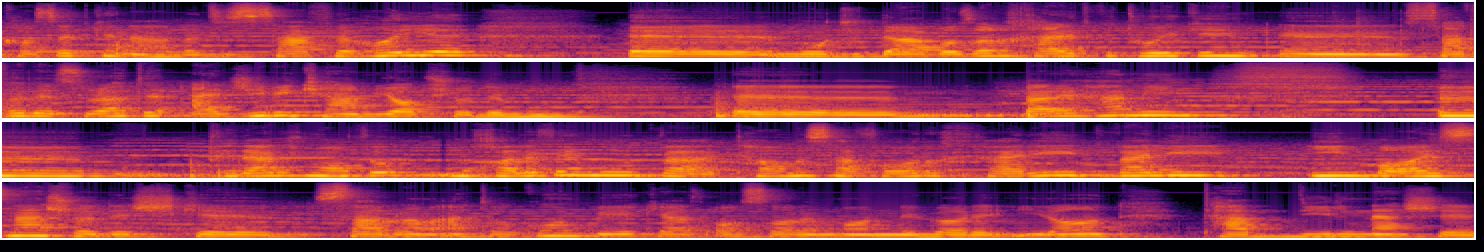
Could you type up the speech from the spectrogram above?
کاست که نه البته صفحه های موجود در بازار خرید که طوری که این صفحه به صورت عجیبی کمیاب شده بود. برای همین پدرش موافق مخالف این بود و تمام صفحه ها رو خرید ولی این باعث نشدش که صبرم عطا کن به یکی از آثار ماندگار ایران تبدیل نشه.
